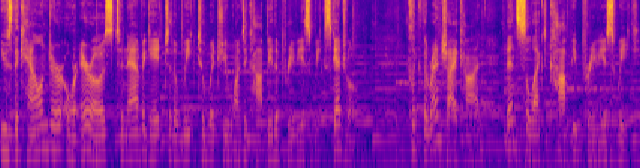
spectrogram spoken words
Use the calendar or arrows to navigate to the week to which you want to copy the previous week's schedule. Click the wrench icon, then select Copy Previous Week.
